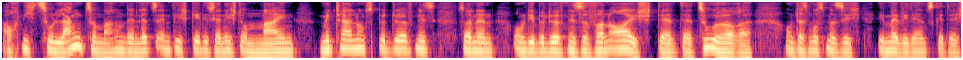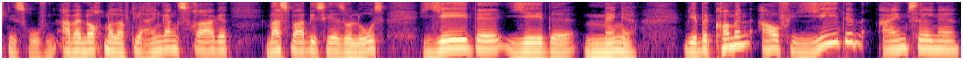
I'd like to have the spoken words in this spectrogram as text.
auch nicht zu lang zu machen, denn letztendlich geht es ja nicht um mein Mitteilungsbedürfnis, sondern um die Bedürfnisse von euch, der, der Zuhörer. Und das muss man sich immer wieder ins Gedächtnis rufen. Aber nochmal auf die Eingangsfrage, was war bisher so los? Jede, jede Menge. Wir bekommen auf jeden einzelnen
